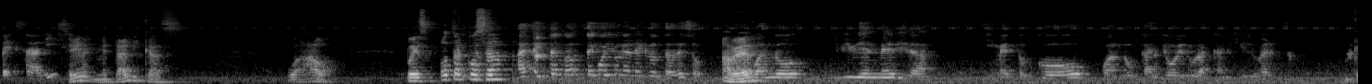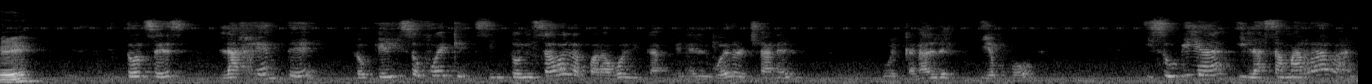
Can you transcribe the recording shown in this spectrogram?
pesadísimas. Sí, metálicas. Wow. Pues otra cosa. Ahí tengo, tengo ahí una anécdota de eso. A ver. Cuando viví en Mérida y me tocó cuando cayó el huracán Gilberto. Ok. Entonces, la gente lo que hizo fue que sintonizaba la parabólica en el Weather Channel o el canal del tiempo y subían y las amarraban.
